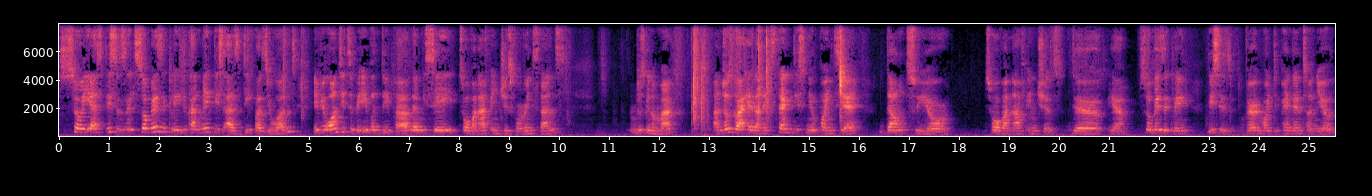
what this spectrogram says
So yes this is it. So basically you can make this as deep as you want. If you want it to be even deeper let me say 12 and a half inches for instance. I'm just gonna mark and just go ahead and extend this new point here down to your 12 and a half inches. The yeah. So basically this is very much dependent on you.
